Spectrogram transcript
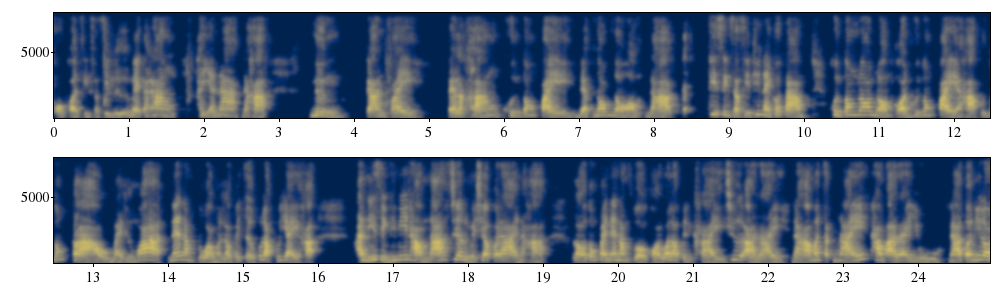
ขอพรสิ่งศักดิ์สิทธิ์หรือแม้กระทั่งพญานาคนะคะหนึ่งการไปแต่ละครั้งคุณต้องไปแบบนอบน้อมนะคะที่สิ่งศักดิ์สิทธิ์ที่ไหนก็ตาม คุณต้องนอบน้อมก่อนคุณต้องไปอะค่ะคุณต้องกล่าว หมายถึงว่าแนะนำตัวเหมือนเราไปเจอผู้หลักผู้ใหญ่ค่ะ อันนี้สิ่งที่มี่ทำนะ เชื่อหรือไม่เชื่อก็ได้นะคะ เราต้องไปแนะนำตัวก่อนว่าเราเป็นใครชื่ออะไรนะคะ มาจากไหนทำอะไรอยู่นะ ตอนนี้เรา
